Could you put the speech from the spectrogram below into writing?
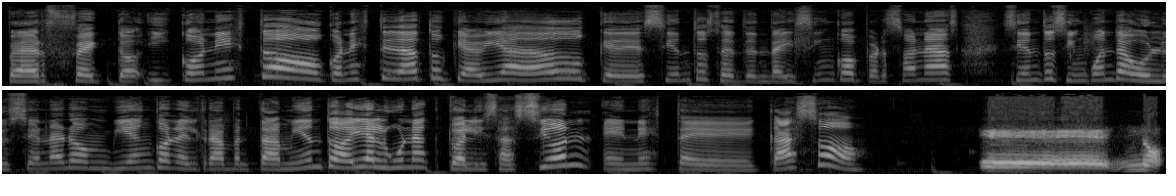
Perfecto. Y con esto, con este dato que había dado que de 175 personas, 150 evolucionaron bien con el tratamiento, ¿hay alguna actualización en este caso? Eh, no,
